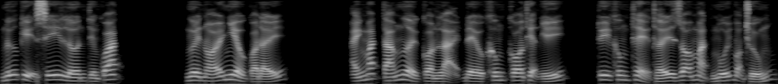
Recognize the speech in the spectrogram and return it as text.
nữ kỵ sĩ lớn tiếng quát. Ngươi nói nhiều quá đấy. Ánh mắt tám người còn lại đều không có thiện ý, tuy không thể thấy rõ mặt mũi bọn chúng,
